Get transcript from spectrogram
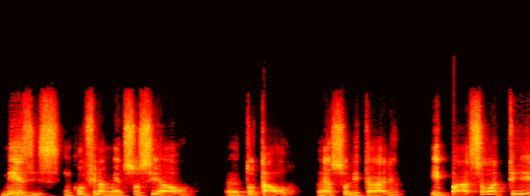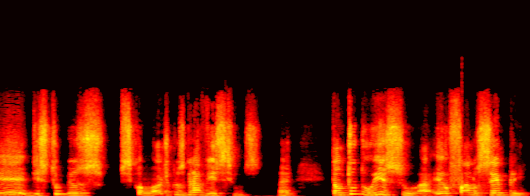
meses em confinamento social é, total, né, solitário, e passam a ter distúrbios psicológicos gravíssimos. Né? Então, tudo isso, eu falo sempre,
